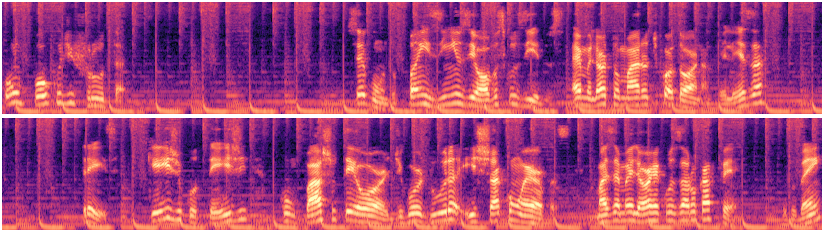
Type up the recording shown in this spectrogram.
com um pouco de fruta. Segundo, pãezinhos e ovos cozidos. É melhor tomar o de codorna, beleza? 3. Queijo cottage com baixo teor de gordura e chá com ervas, mas é melhor recusar o café. Tudo bem?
